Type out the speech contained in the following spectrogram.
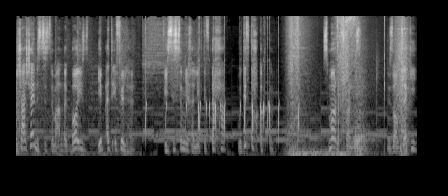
مش عشان ال system عندك بايظ يبقى تقفلها. في system يخليك تفتحها وتفتح أكتر. Smart Pharmacy نظام ذكي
